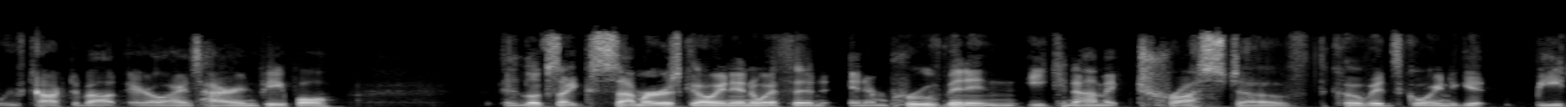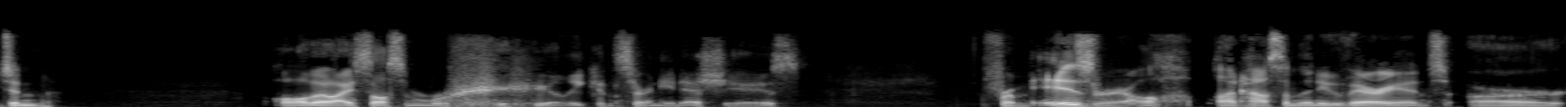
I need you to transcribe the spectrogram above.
We've talked about airlines hiring people. It looks like summer is going in with an, an improvement in economic trust of COVID's going to get beaten. Although I saw some really concerning issues from Israel on how some of the new variants are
